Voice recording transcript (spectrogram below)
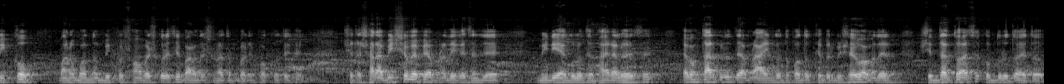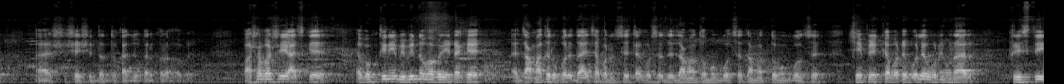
বিক্ষোভ, মানববন্ধন বিক্ষোভ সমাবেশ করেছি বাংলাদেশ সনাতন পার্টির পক্ষ থেকে। সেটা সারা বিশ্বব্যাপী আপনারা দেখেছেন যে মিডিয়াগুলোতে ভাইরাল হয়েছে এবং তার বিরুদ্ধে আমরা আইনগত পদক্ষেপের বিষয়েও আমাদের সিদ্ধান্ত আছে, খুব দ্রুত হয়তো সেই সিদ্ধান্ত কার্যকর করা হবে। পাশাপাশি আজকে, এবং তিনি বিভিন্নভাবে এটাকে জামাতের উপরে দায় চাপানোর চেষ্টা করছে, যে জামাত অমুক বলছে, জামাত তমুক বলছে, সেই প্রেক্ষাপটে বলে উনি ওনার খ্রিস্তি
